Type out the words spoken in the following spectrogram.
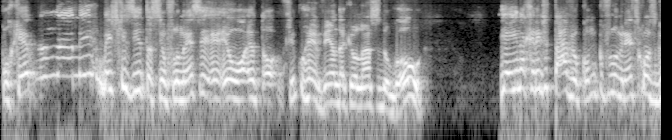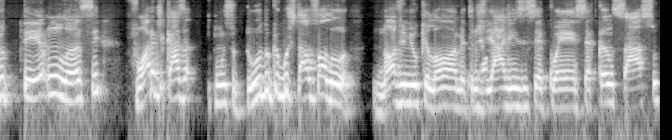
Porque é meio esquisito, assim, o Fluminense, eu, eu, eu fico revendo aqui o lance do gol. E é inacreditável como que o Fluminense conseguiu ter um lance fora de casa com isso tudo que o Gustavo falou. 9 mil quilômetros, viagens em sequência, cansaço.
